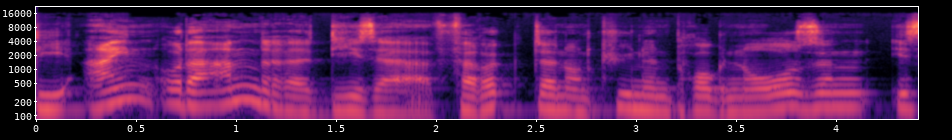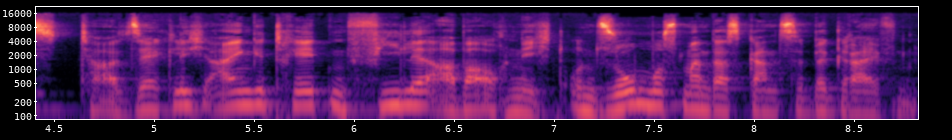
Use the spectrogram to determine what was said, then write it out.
die ein oder andere dieser verrückten und kühnen Prognosen ist tatsächlich eingetreten, viele aber auch nicht. Und so muss man das Ganze begreifen.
